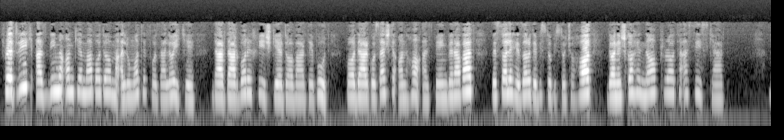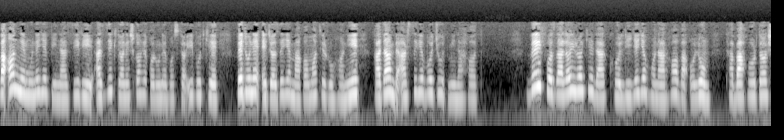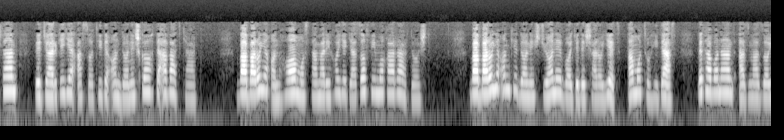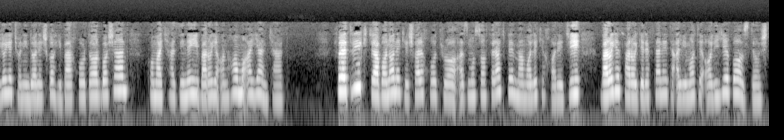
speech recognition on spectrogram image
فردریک از بیم آنکه مبادا معلومات فضلایی که در دربار خیش گرد آورده بود با درگذشت آنها از بین برود به سال 1224 دانشگاه ناپل را تأسیس کرد. و آن نمونه بینظیری از یک دانشگاه قرون وسطایی بود که بدون اجازه مقامات روحانی قدم به عرصه وجود می نهاد. وی فضلایی را که در کلیه هنرها و علوم تبهر داشتند به جرگه اساتید آن دانشگاه دعوت کرد و برای آنها مستمری های گذافی مقرر داشت و برای آنکه دانشجویان واجد شرایط اما توحید است بتوانند از مزایای چنین دانشگاهی برخوردار باشند کمک هزینهای برای آنها معین کرد. فردریک جوانان کشور خود را از مسافرت به ممالک خارجی برای فرا گرفتن تعلیمات عالیه باز داشت.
